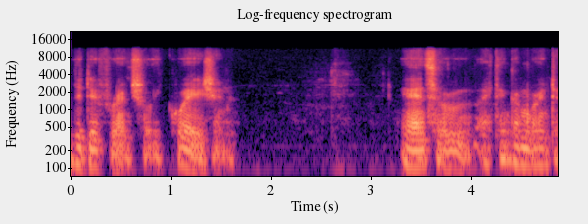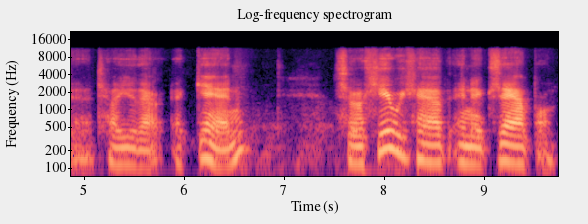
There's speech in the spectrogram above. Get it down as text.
the differential equation. And so I think I'm going to tell you that again. So here we have an example.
